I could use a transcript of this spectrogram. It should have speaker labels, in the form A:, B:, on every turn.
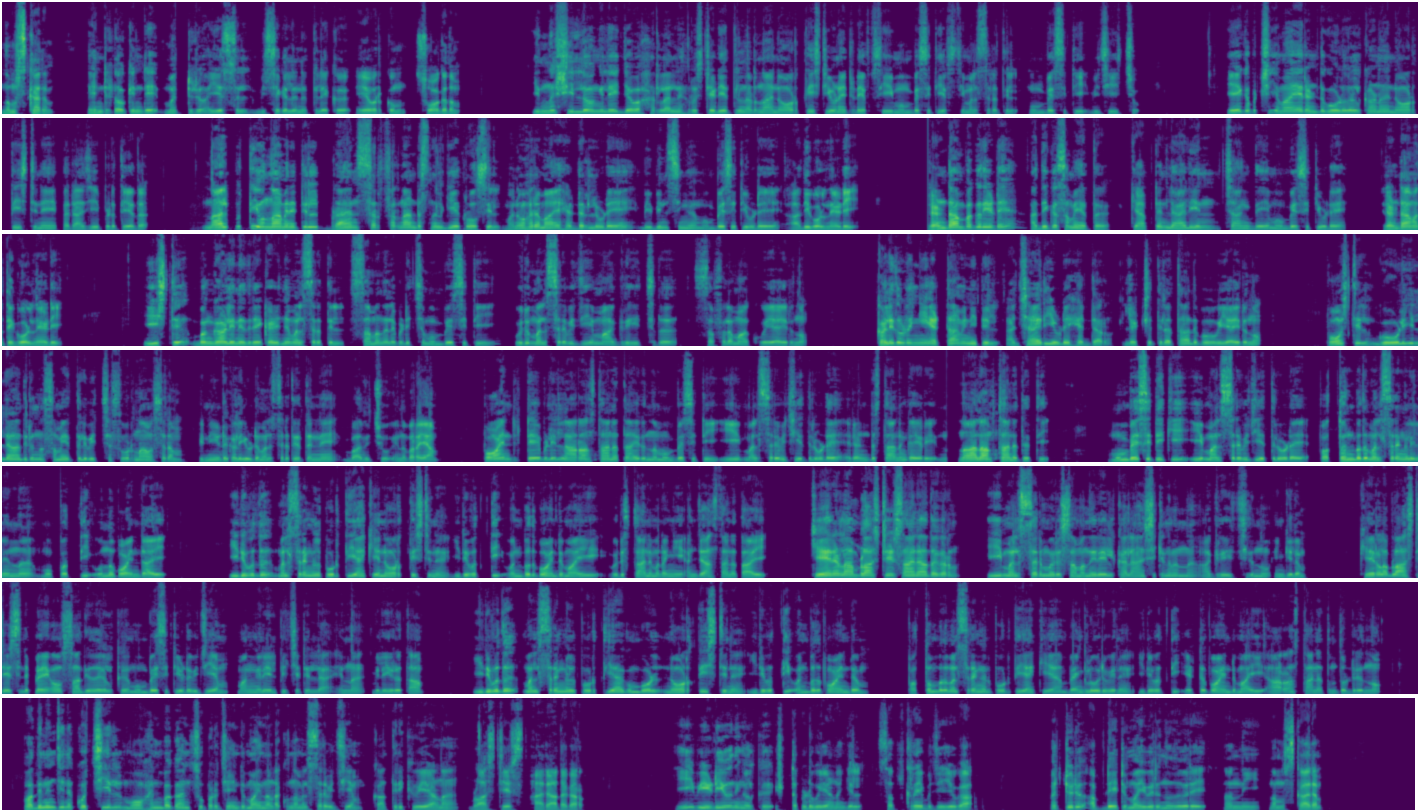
A: നമസ്കാരം. എന്റെ ടോക്കിന്റെ മറ്റൊരു ഐ എസ് എൽ വിശകലനത്തിലേക്ക് ഏവർക്കും സ്വാഗതം. ഇന്ന് ഷില്ലോങ്ങിലെ ജവഹർലാൽ നെഹ്റു സ്റ്റേഡിയത്തിൽ നടന്ന North East United F C Mumbai City F C മത്സരത്തിൽ മുംബൈ സിറ്റി വിജയിച്ചു. ഏകപക്ഷീയമായ രണ്ട് ഗോളുകൾക്കാണ് നോർത്ത് ഈസ്റ്റിനെ പരാജയപ്പെടുത്തിയത്. നാൽപ്പത്തി ഒന്നാം മിനിറ്റിൽ ബ്രാൻസർ ഫെർണാണ്ടസ് നൽകിയ ക്രോസിൽ മനോഹരമായ ഹെഡറിലൂടെ ബിബിൻ സിംഗ് മുംബൈ സിറ്റിയുടെ ആദ്യ ഗോൾ നേടി. രണ്ടാം പകുതിയുടെ അധിക സമയത്ത് ക്യാപ്റ്റൻ ലാലിയൻ ചാങ്ദെ മുംബൈ സിറ്റിയുടെ രണ്ടാമത്തെ ഗോൾ നേടി. ഈസ്റ്റ് ബംഗാളിനെതിരെ കഴിഞ്ഞ മത്സരത്തിൽ സമനില പിടിച്ച മുംബൈ സിറ്റി ഒരു മത്സരവിജയം ആഗ്രഹിച്ചത് സഫലമാക്കുകയായിരുന്നു. കളി തുടങ്ങിയ എട്ടാം മിനിറ്റിൽ അജാരിയുടെ ഹെഡർ ലക്ഷ്യത്തിലെത്താതെ പോവുകയായിരുന്നു. പോസ്റ്റിൽ ഗോളിയില്ലാതിരുന്ന സമയത്ത് ലഭിച്ച സുവർണാവസരം പിന്നീട് കളിയുടെ മത്സരത്തെ തന്നെ ബാധിച്ചു എന്ന് പറയാം. പോയിന്റ് ടേബിളിൽ ആറാം സ്ഥാനത്തായിരുന്ന മുംബൈ സിറ്റി ഈ മത്സരവിജയത്തിലൂടെ രണ്ട് സ്ഥാനം കയറി നാലാം സ്ഥാനത്തെത്തി. മുംബൈ സിറ്റിക്ക് ഈ മത്സരവിജയത്തിലൂടെ പത്തൊൻപത് മത്സരങ്ങളിൽ നിന്ന് മുപ്പത്തി ഒന്ന് പോയിന്റായി. ഇരുപത് മത്സരങ്ങൾ പൂർത്തിയാക്കിയ നോർത്ത് ഈസ്റ്റിന് ഇരുപത്തി ഒൻപത് പോയിന്റുമായി ഒരു സ്ഥാനമിറങ്ങി അഞ്ചാം സ്ഥാനത്തായി. കേരള ബ്ലാസ്റ്റേഴ്സ് ആരാധകർ ഈ മത്സരം ഒരു സമനിലയിൽ കലാശിക്കണമെന്ന് ആഗ്രഹിച്ചിരുന്നു എങ്കിലും കേരള ബ്ലാസ്റ്റേഴ്സിന്റെ പ്ലേ ഓഫ് സാധ്യതകൾക്ക് മുംബൈ സിറ്റിയുടെ വിജയം മങ്ങലേൽപ്പിച്ചിട്ടില്ല എന്ന് വിലയിരുത്താം. ഇരുപത് മത്സരങ്ങൾ പൂർത്തിയാകുമ്പോൾ നോർത്ത് ഈസ്റ്റിന് ഇരുപത്തി ഒൻപത് പോയിന്റും പത്തൊമ്പത് മത്സരങ്ങൾ പൂർത്തിയാക്കിയ ബംഗളൂരുവിന് ഇരുപത്തി എട്ട് പോയിന്റുമായി ആറാം സ്ഥാനത്തും തുടരുന്നു. പതിനഞ്ചിന് കൊച്ചിയിൽ മോഹൻ ബഗാൻ സൂപ്പർ ജയന്റുമായി നടക്കുന്ന മത്സര വിജയം കാത്തിരിക്കുകയാണ് ബ്ലാസ്റ്റേഴ്സ് ആരാധകർ. ഈ വീഡിയോ നിങ്ങൾക്ക് ഇഷ്ടപ്പെടുകയാണെങ്കിൽ സബ്സ്ക്രൈബ് ചെയ്യുക. മറ്റൊരു അപ്ഡേറ്റുമായി വരുന്നതുവരെ നന്ദി നമസ്കാരം.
